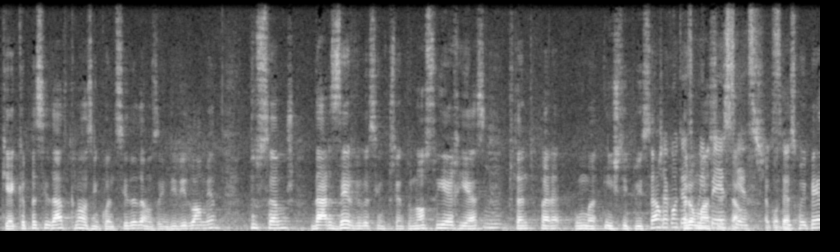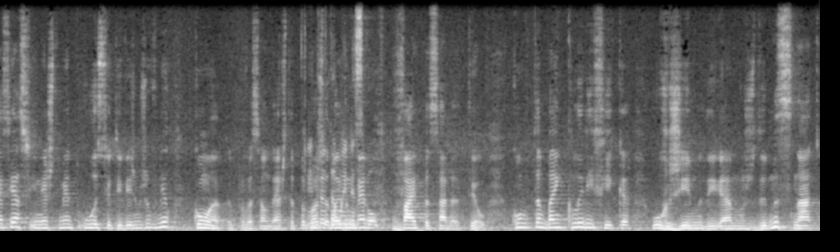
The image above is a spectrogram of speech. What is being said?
que é a capacidade que nós, enquanto cidadãos individualmente, possamos dar 0,5% do nosso IRS, uhum. portanto, para uma instituição, para uma associação. IPSS. Acontece Sim. com o IPSS e, neste momento, o associativismo juvenil, com a aprovação desta proposta de lei do governo, vai passar a tê-lo. Como também clarifica o regime, digamos, de mecenato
